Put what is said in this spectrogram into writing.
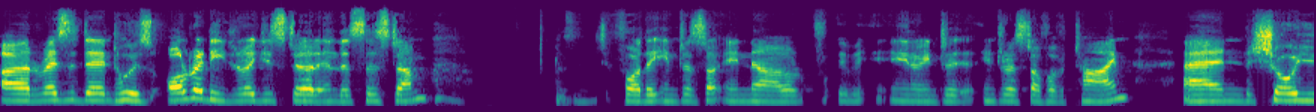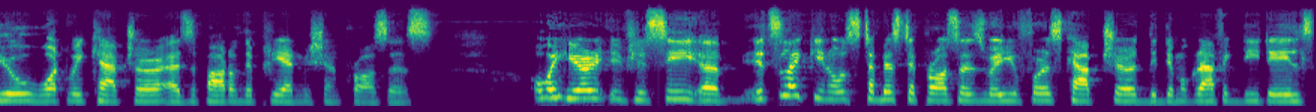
a, resident who is already registered in the system for the interest of, in uh, you know inter, interest of our time and show you what we capture as a part of the pre-admission process over here if you see uh, it's like you know step by step process where you first capture the demographic details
